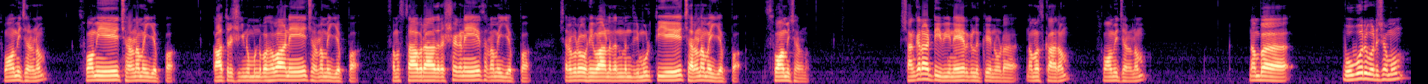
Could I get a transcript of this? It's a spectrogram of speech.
சுவாமி சரணம். சுவாமியே சரணமையப்பா. காத்திருஷிக்கு முன் பகவானே சரணமையப்பா. சமஸ்தாபராத ரஷகனே சரணமையப்பா. சர்வரோக நிவாரண தன்வந்திரி மூர்த்தியே சரணமையப்பா. சுவாமி சரணம். சங்கரா டிவி நேயர்களுக்கு என்னோட நமஸ்காரம். சுவாமி சரணம். நம்ம ஒவ்வொரு வருஷமும்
